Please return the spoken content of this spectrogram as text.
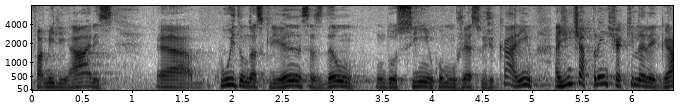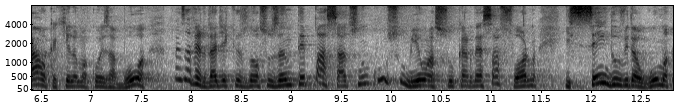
familiares é, cuidam das crianças, dão um docinho como um gesto de carinho. A gente aprende que aquilo é legal, que aquilo é uma coisa boa, mas a verdade é que os nossos antepassados não consumiam açúcar dessa forma e, sem dúvida alguma,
